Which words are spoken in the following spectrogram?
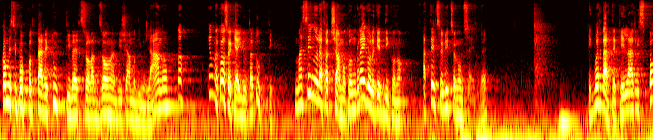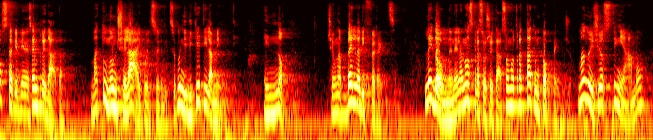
come si può portare tutti verso la zona diciamo di Milano? No, è una cosa che aiuta tutti, ma se noi la facciamo con regole che dicono a te il servizio non serve, e guardate che la risposta che viene sempre data, ma tu non ce l'hai quel servizio, quindi di che ti lamenti? E no, c'è una bella differenza. Le donne nella nostra società sono trattate un po' peggio, ma noi ci ostiniamo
